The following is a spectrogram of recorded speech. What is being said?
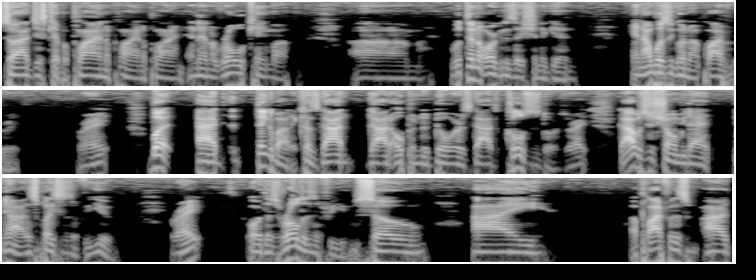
So I just kept applying, applying, applying. And then a role came up um, within the organization again. And I wasn't going to apply for it, right? But I think about it because God, God opened the doors, God closes doors, right? God was just showing me that, you know, this place isn't for you, right? Or this role isn't for you. So I applied for this. I,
